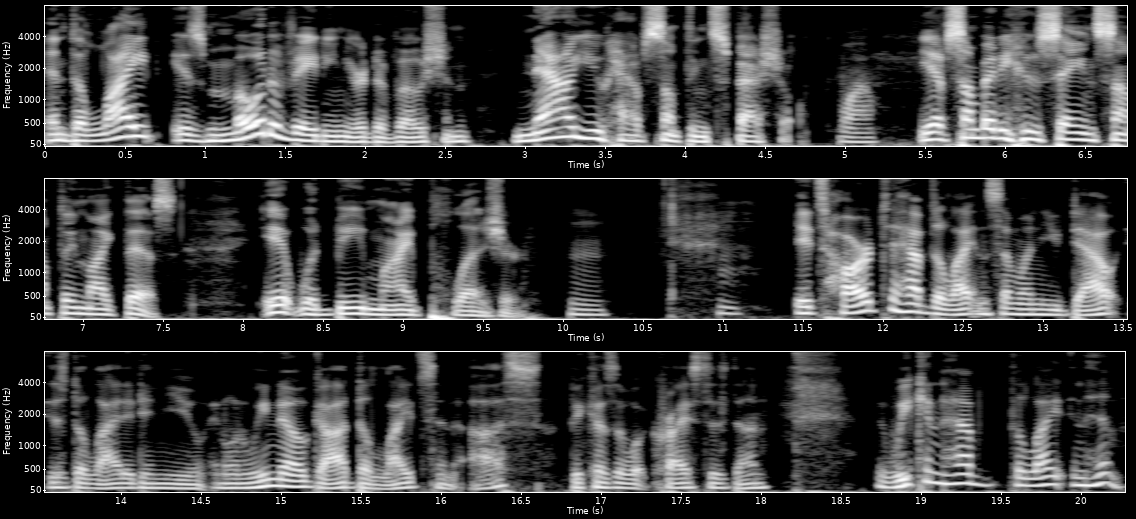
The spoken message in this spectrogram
and delight is motivating your devotion, now you have something special. Wow. You have somebody who's saying something like this It would be my pleasure. Hmm. It's hard to have delight in someone you doubt is delighted in you. And when we know God delights in us because of what Christ has done, we can have delight in him.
